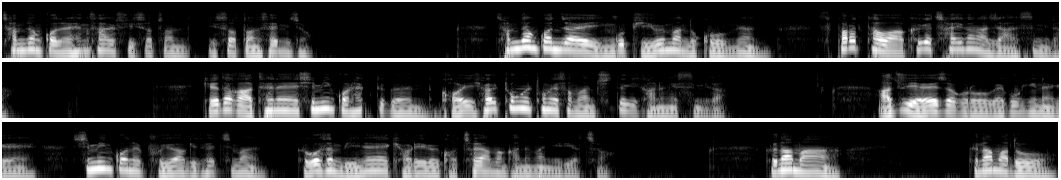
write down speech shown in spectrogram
참정권을 행사할 수 있었던, 있었던 셈이죠. 참정권자의 인구 비율만 놓고 보면 스파르타와 크게 차이가 나지 않습니다. 게다가 아테네의 시민권 획득은 거의 혈통을 통해서만 취득이 가능했습니다. 아주 예외적으로 외국인에게 시민권을 부여하기도 했지만 그것은 민회의 결의를 거쳐야만 가능한 일이었죠. 그나마 그나마도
